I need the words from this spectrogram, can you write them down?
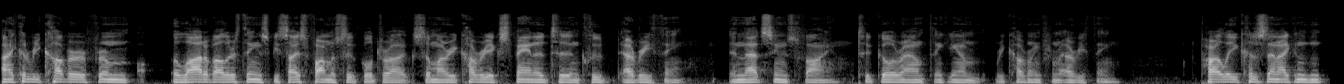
I could recover from a lot of other things besides pharmaceutical drugs. So my recovery expanded to include everything. And that seems fine to go around thinking I'm recovering from everything. Partly because then I can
